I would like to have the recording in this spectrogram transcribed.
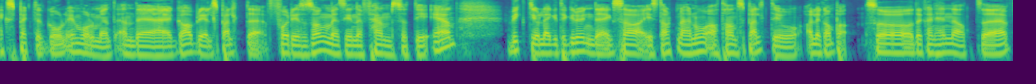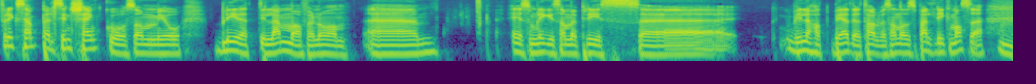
expected goal involvement enn det Gabriel spilte forrige sesong, med sine 5,71. Viktig å legge til grunn det jeg sa i starten her nå, at han spilte jo alle kamper. Så det kan hende at uh, f.eks. Zinchenko, som jo blir et dilemma for noen eh, som ligger i samme pris, eh, ville hatt bedre tall hvis han hadde spilt like masse. Mm.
